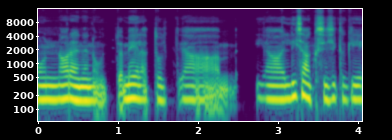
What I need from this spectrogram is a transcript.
on arenenud meeletult ja, ja lisaks siis ikkagi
